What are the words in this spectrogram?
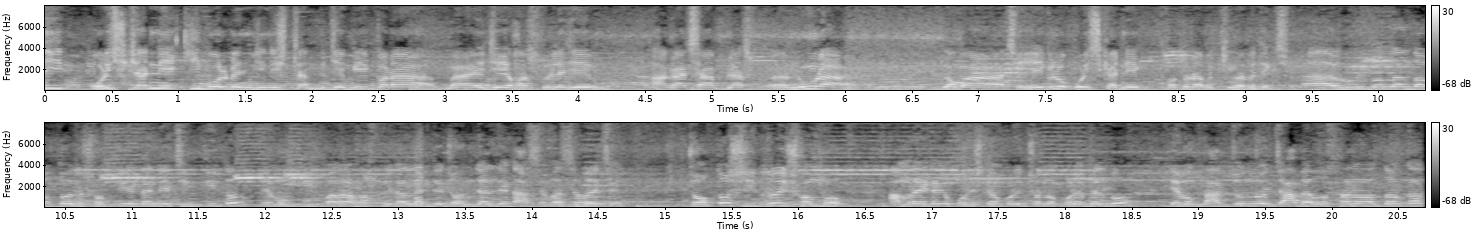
এই পরিষ্কার নিয়ে কি বলবেন জিনিসটা? যে বীরপাড়া বা যে হসপিটালে যে আগাছা প্লাস নোংরা জমা আছে এইগুলো পরিষ্কার নিয়ে কতটা কীভাবে দেখছে রুবি কল্যাণ দপ্তর সত্যি এটা নিয়ে চিন্তিত এবং বীরপাড়া হসপিটালের যে জঞ্জাল যেটা আশেপাশে হয়েছে, যত শীঘ্রই সম্ভব আমরা এটাকে পরিষ্কার পরিচ্ছন্ন করে ফেলব এবং তার জন্য যা ব্যবস্থা নেওয়ার দরকার,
